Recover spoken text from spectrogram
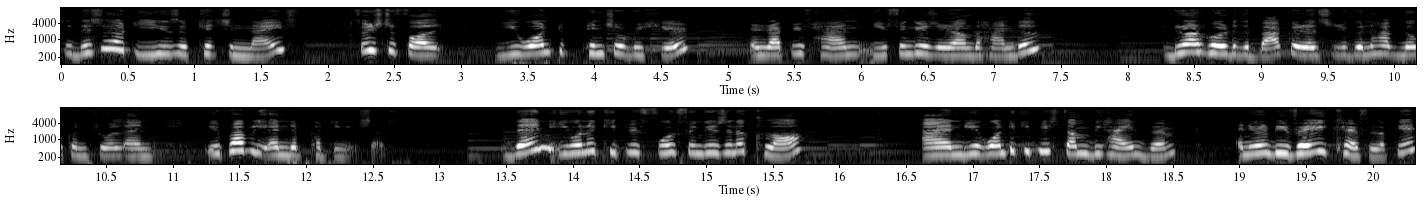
So this is how to use a kitchen knife. First of all, you want to pinch over here and wrap your hand, your fingers around the handle. Do not hold to the back or else you're gonna have no control and you'll probably end up cutting yourself. Then you want to keep your four fingers in a claw and you want to keep your thumb behind them and you want to be very careful, okay?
